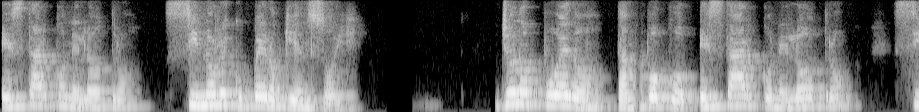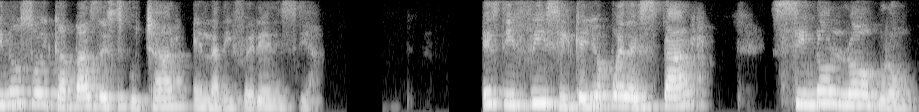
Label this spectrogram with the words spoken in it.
estar con el otro si no recupero quién soy. Yo no puedo tampoco estar con el otro si no soy capaz de escuchar en la diferencia. Es difícil que yo pueda estar si no logro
